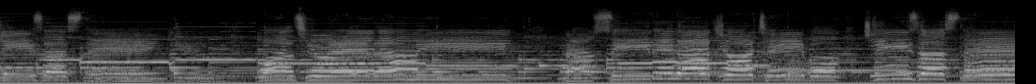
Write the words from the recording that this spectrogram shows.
Jesus, thank you. Once your enemy, now seated at your table. Jesus, thank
